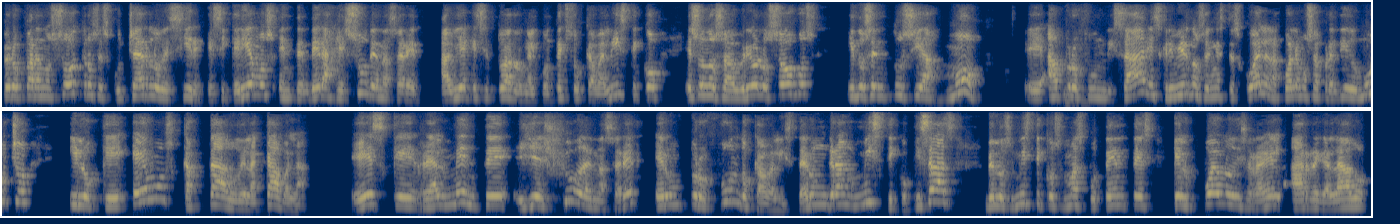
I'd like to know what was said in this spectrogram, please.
Pero para nosotros escucharlo decir que si queríamos entender a Jesús de Nazaret, había que situarlo en el contexto cabalístico, eso nos abrió los ojos y nos entusiasmó eh, a profundizar, inscribirnos en esta escuela en la cual hemos aprendido mucho y lo que hemos captado de la cábala es que realmente Yeshua de Nazaret era un profundo cabalista, era un gran místico, quizás de los místicos más potentes que el pueblo de Israel ha regalado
